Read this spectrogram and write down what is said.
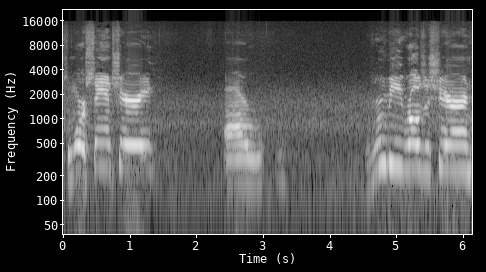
some more sand cherry, uh, ruby Rosa Sharon,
